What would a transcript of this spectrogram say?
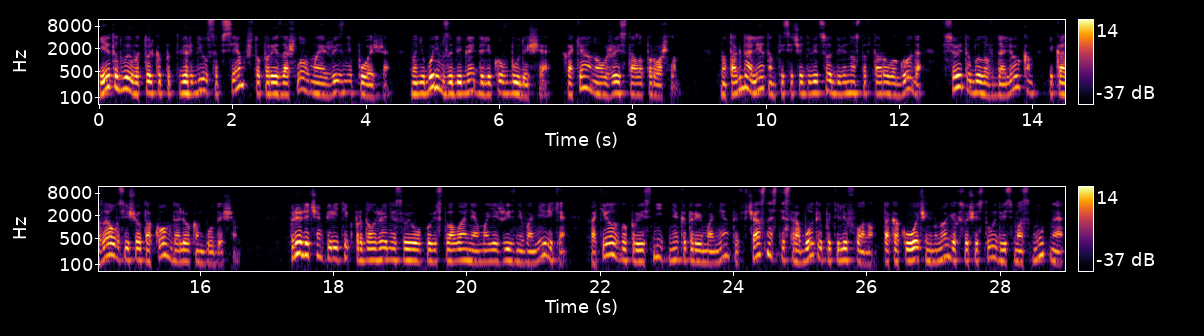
И этот вывод только подтвердился всем, что произошло в моей жизни позже – но не будем забегать далеко в будущее, хотя оно уже и стало прошлым. Но тогда, летом 1992 года, все это было в далеком и казалось еще таком далеком будущем. Прежде чем перейти к продолжению своего повествования о моей жизни в Америке, хотелось бы прояснить некоторые моменты, в частности с работой по телефону, так как у очень многих существует весьма смутное,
